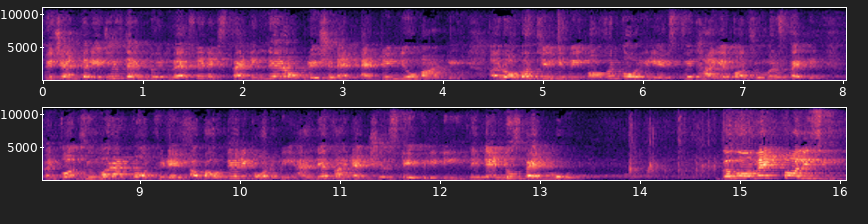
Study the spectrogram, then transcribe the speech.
which encourages them to invest in expanding their operation and entering new markets. A robust GDP often correlates with higher consumer spending. When consumers are confident about their economy and their financial stability, they tend to spend more. Government policy.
